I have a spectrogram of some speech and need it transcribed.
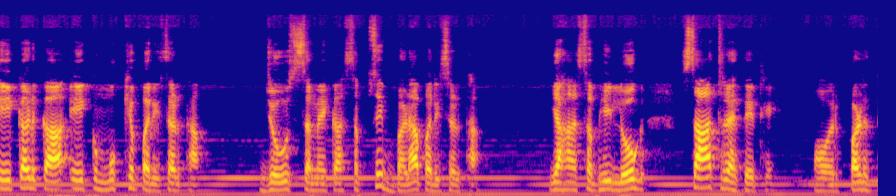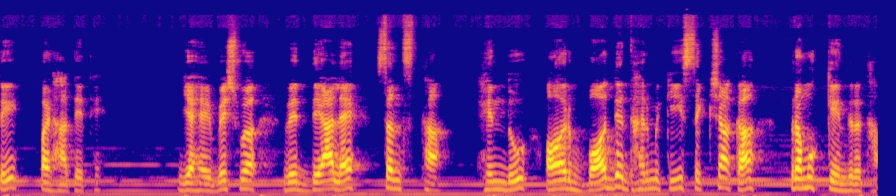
एकड़ का एक मुख्य परिसर था, जो उस समय का सबसे बड़ा परिसर था। यहाँ सभी लोग साथ रहते थे और पढ़ते पढ़ाते थे। यह विश्वविद्यालय संस्था, हिंदू और बौद्ध धर्म की शिक्षा का प्रमुख केंद्र था।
